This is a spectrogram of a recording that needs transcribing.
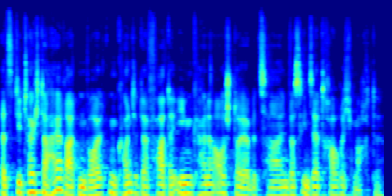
Als die Töchter heiraten wollten, konnte der Vater ihnen keine Aussteuer bezahlen, was ihn sehr traurig machte.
